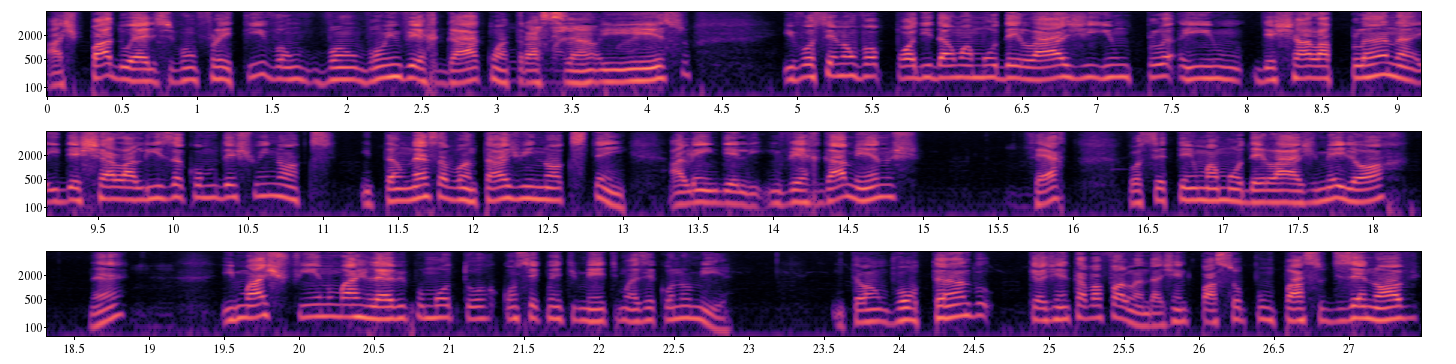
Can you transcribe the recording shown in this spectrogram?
as pá do hélice vão fletir, vão, vão, vão envergar com a tração, e isso. E você não pode dar uma modelagem e, um, e um, deixá-la plana e deixá-la lisa como deixa o inox. Então, nessa vantagem, o inox tem, além dele envergar menos, certo? Você tem uma modelagem melhor, né? E mais fino, mais leve para o motor, consequentemente mais economia. Então, voltando que a gente estava falando, a gente passou por um passo 19,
